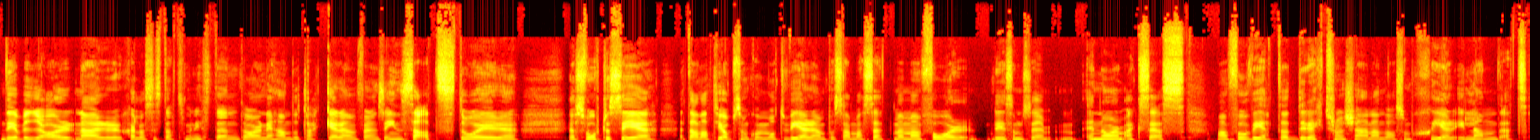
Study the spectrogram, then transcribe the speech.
det vi gör. När själva statsministern tar en i hand och tackar en för ens insats, då är det jag har svårt att se ett annat jobb som kommer motivera en på samma sätt. Men man får, det är som du säger, enorm access. Man får veta direkt från kärnan vad som sker i landet.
